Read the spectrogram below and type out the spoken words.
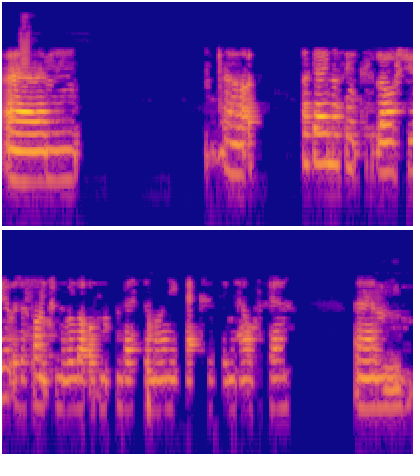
Um, uh, again, I think last year it was a function of a lot of investor money exiting healthcare. Um,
